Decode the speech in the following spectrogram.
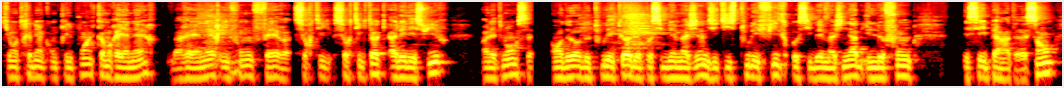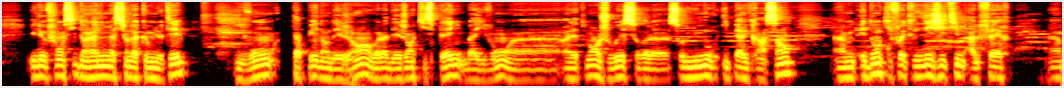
qui ont très bien compris le point, comme Ryanair. Bah, Ryanair, ils vont faire sur, TikTok, aller les suivre. Honnêtement, en dehors de tous les codes possibles et imaginables, ils utilisent tous les filtres possibles et imaginables. Ils le font et c'est hyper intéressant. Ils le font aussi dans l'animation de la communauté. Ils vont taper dans des gens, voilà, des gens qui se plaignent, bah, ils vont euh, honnêtement jouer sur, le, sur hyper grinçant. Euh, et donc, il faut être légitime à le faire. Euh,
